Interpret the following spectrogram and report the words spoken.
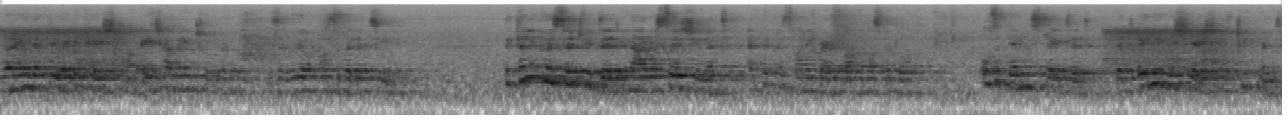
knowing that the eradication of HIV in children is a real possibility. The clinical research we did in our research unit the Hani Baragwanath Hospital also demonstrated that early initiation of treatment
